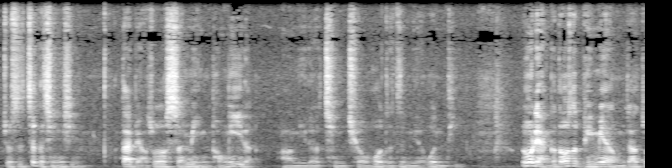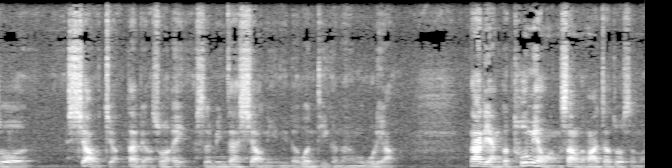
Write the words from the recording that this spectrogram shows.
就是这个情形，代表说神明同意了啊，你的请求或者是你的问题。如果两个都是平面，我们叫做笑角，代表说，哎，神明在笑你，你的问题可能很无聊。那两个凸面往上的话，叫做什么？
